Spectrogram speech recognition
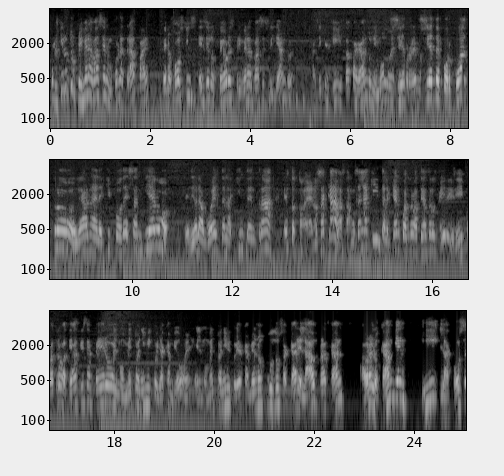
Cualquier otro primera base a lo mejor la atrapa, ¿eh? Pero Hoskins es de los peores primeras bases fildeando, ¿eh? Así que sí, está pagando, ni modo, ese es el problema. 7 por 4 gana el equipo de San Diego. Le dio la vuelta en la quinta entrada. Esto todavía no se acaba. Estamos en la quinta. Le quedan cuatro bateadas a los Phillies. Sí, cuatro bateadas, Cristian, pero el momento anímico ya cambió, ¿eh? El momento anímico ya cambió, no pudo sacar el out, Brad Hahn, ahora lo cambian y la cosa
